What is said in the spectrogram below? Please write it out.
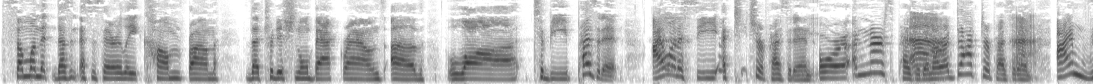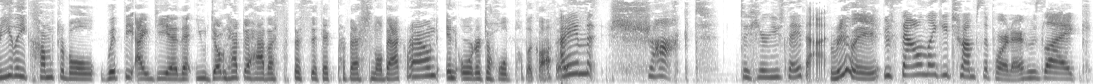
someone that doesn't necessarily come from the traditional backgrounds of law to be president. I want to see a teacher president or a nurse president or a doctor president. I'm really comfortable with the idea that you don't have to have a specific professional background in order to hold public office. I am shocked to hear you say that. really. You sound like a Trump supporter who's like,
